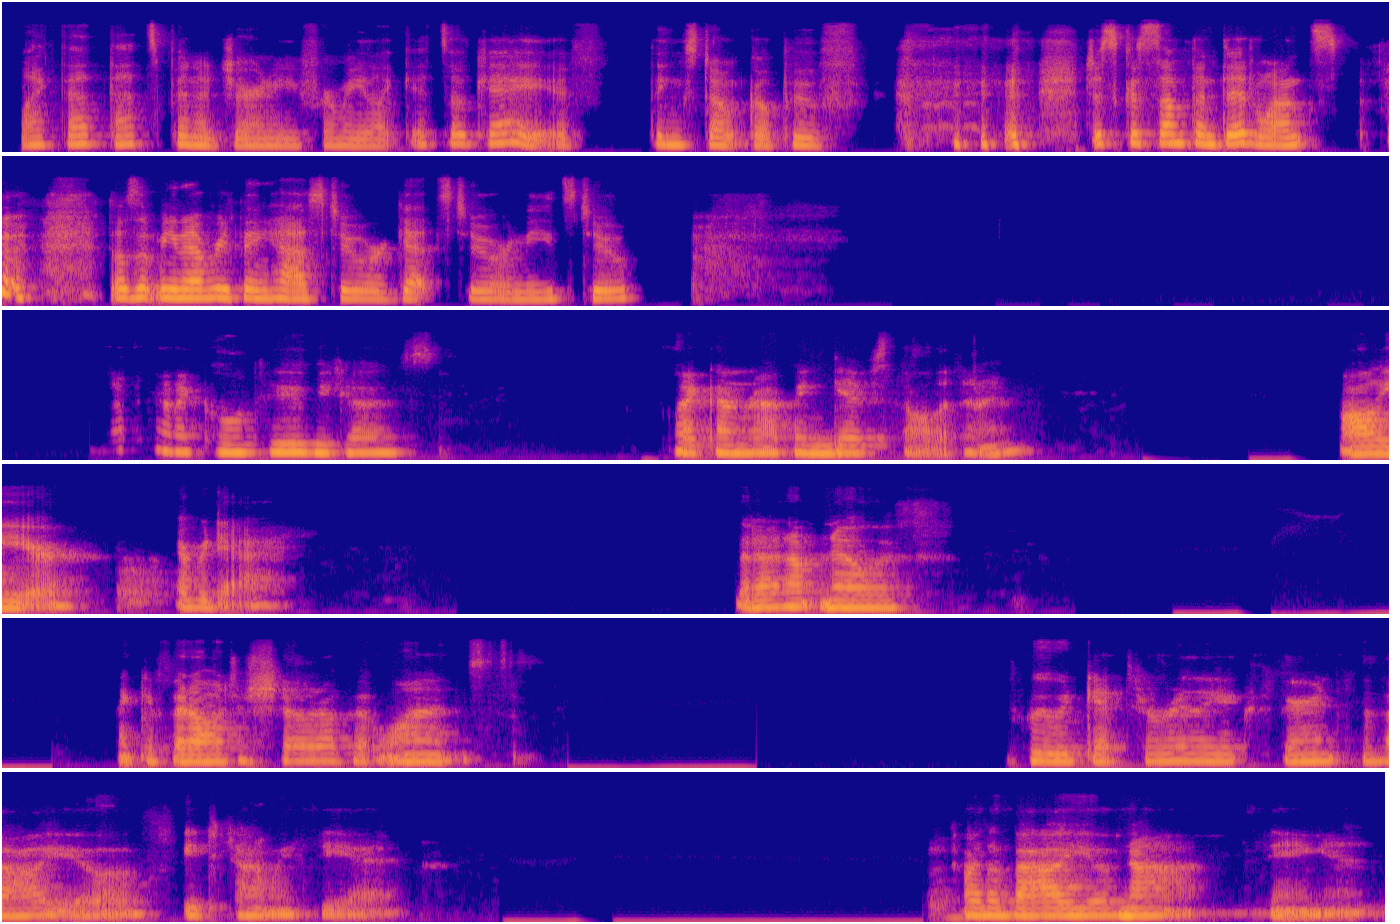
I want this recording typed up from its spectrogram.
Like that that's been a journey for me. Like it's okay if things don't go poof. Just because something did once doesn't mean everything has to or gets to or needs to. That's kind of cool too because like unwrapping gifts all the time. All year, every day. But I don't know if like if it all just showed up at once. If we would get to really experience the value of each time we see it. Or the value of not seeing it.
